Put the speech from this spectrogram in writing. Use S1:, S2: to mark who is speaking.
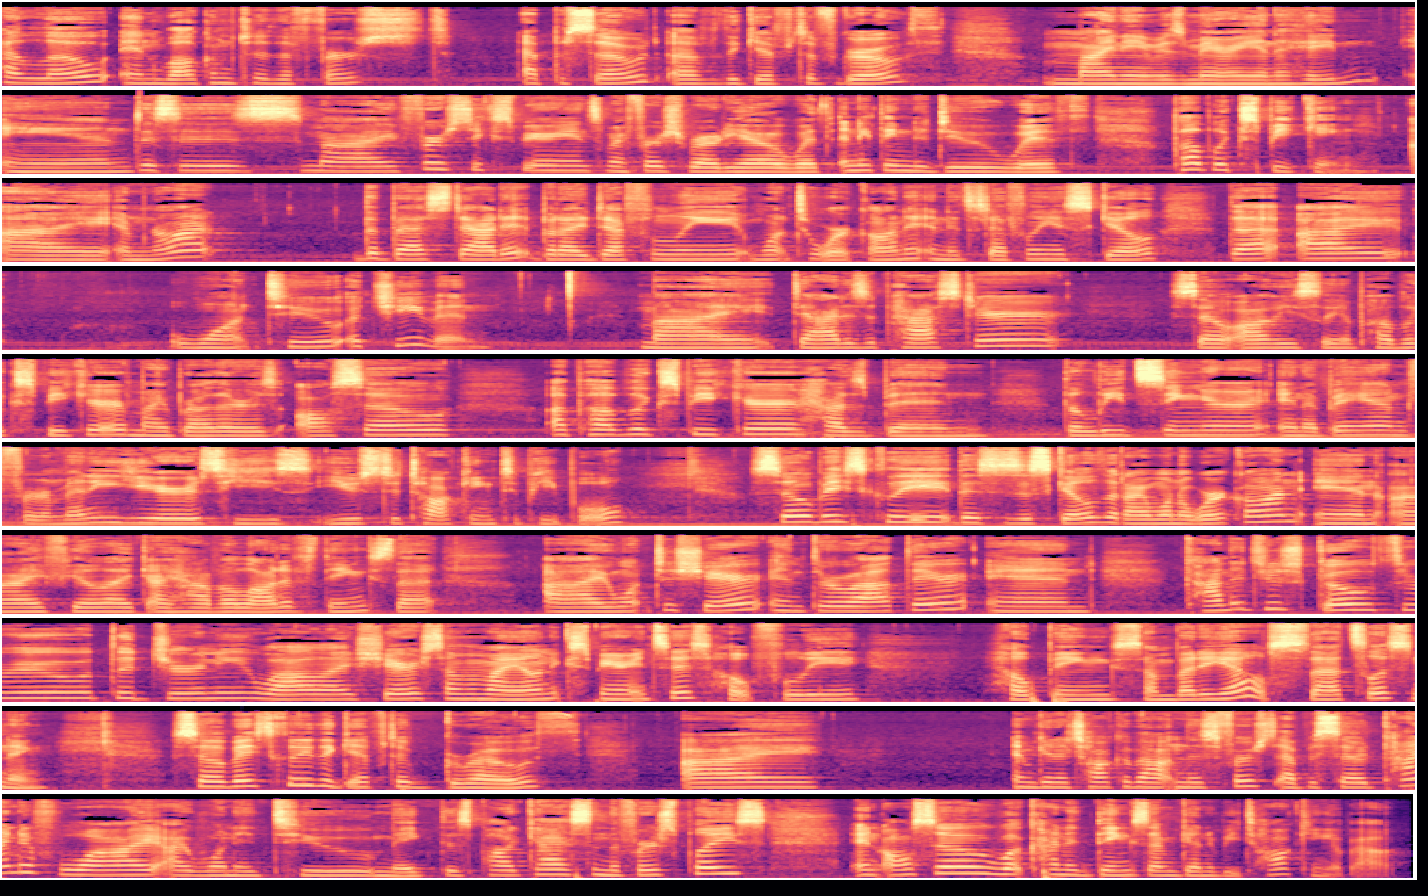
S1: Hello, and welcome to the first episode of The Gift of Growth. My name is Mariana Hayden, and this is my first experience, my first rodeo with anything to do with public speaking. I am not the best at it, but I definitely want to work on it, and it's definitely a skill that I want to achieve in. My dad is a pastor so, obviously, a public speaker. My brother is also a public speaker, has been the lead singer in a band for many years. He's used to talking to people. So, basically, this is a skill that I want to work on, and I feel like I have a lot of things that I want to share and throw out there and kind of just go through the journey while I share some of my own experiences, hopefully helping somebody else that's listening. So, basically, the gift of growth, I am going to talk about in this first episode kind of why I wanted to make this podcast in the first place and also what kind of things I'm going to be talking about.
